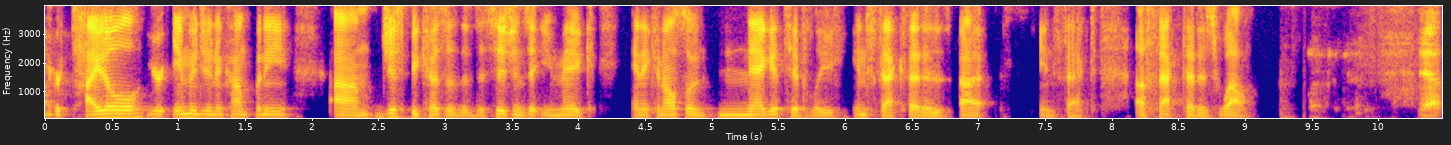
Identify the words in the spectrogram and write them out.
your title, your image in a company, um, just because of the decisions that you make, and it can also negatively infect that is uh, infect affect that as well. Yeah,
